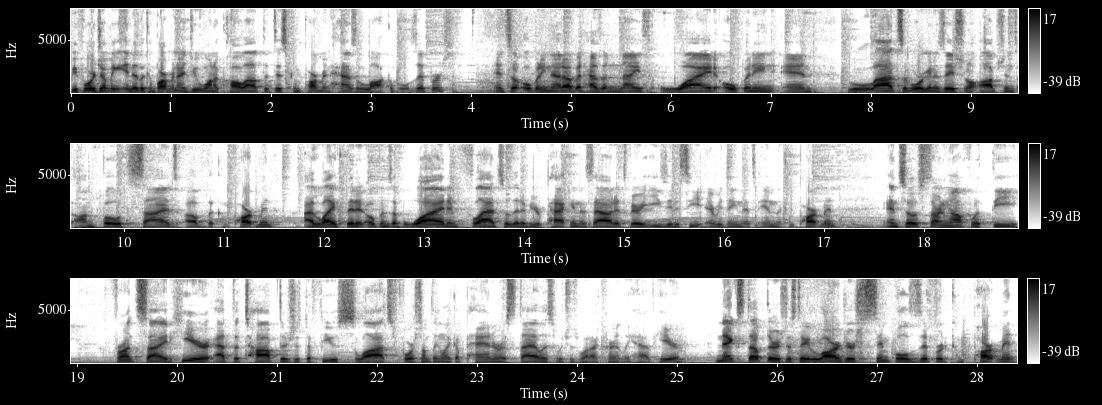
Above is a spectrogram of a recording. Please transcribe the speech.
Before jumping into the compartment, I do want to call out that this compartment has lockable zippers. And so opening that up, it has a nice wide opening and Lots of organizational options on both sides of the compartment. I like that it opens up wide and flat so that if you're packing this out, it's very easy to see everything that's in the compartment. And so starting off with the front side here at the top, there's just a few slots for something like a pen or a stylus, which is what I currently have here. Next up, there's just a larger, simple zippered compartment.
